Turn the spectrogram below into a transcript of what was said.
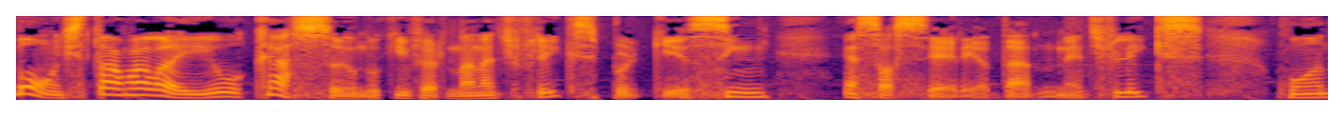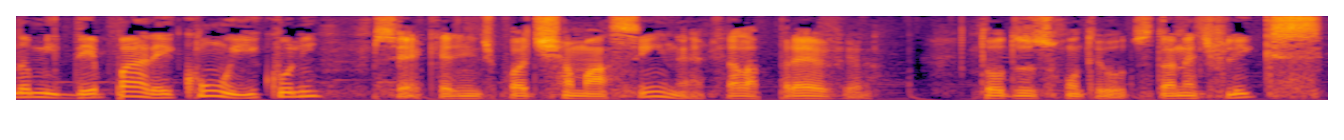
Bom, estava lá eu caçando o que ver na Netflix, porque sim, essa série é da Netflix, quando me deparei com o ícone, se é que a gente pode chamar assim, né? Aquela prévia, todos os conteúdos da Netflix,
